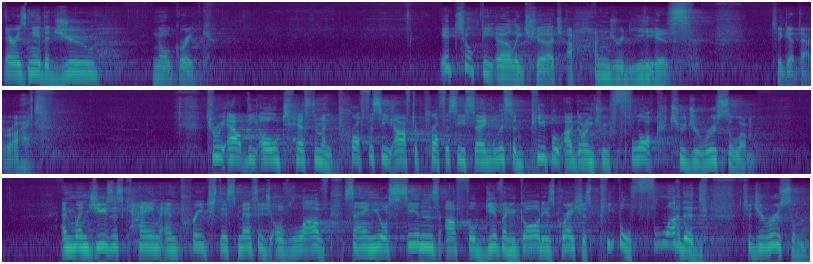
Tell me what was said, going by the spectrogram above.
There is neither Jew nor Greek. It took the early church a hundred years to get that right. Throughout the Old Testament, prophecy after prophecy saying, listen, people are going to flock to Jerusalem. And when Jesus came and preached this message of love, saying, Your sins are forgiven, God is gracious, people flooded to Jerusalem.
